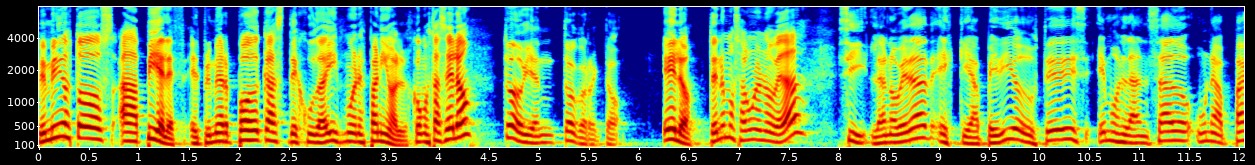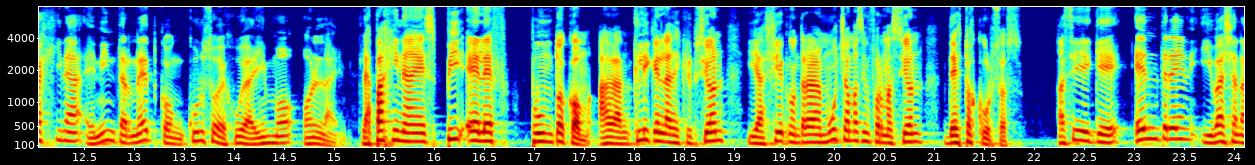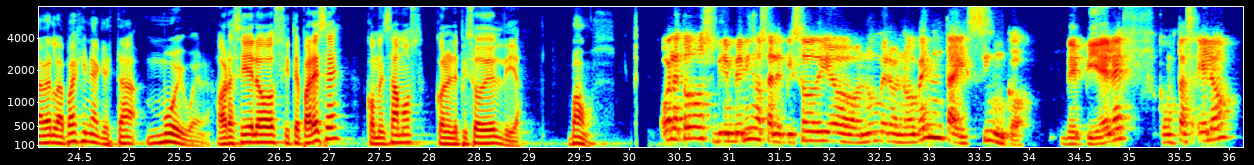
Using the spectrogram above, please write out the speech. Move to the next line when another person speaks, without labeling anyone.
Bienvenidos todos a PLF, el primer podcast de judaísmo en español. ¿Cómo estás, Elo?
Todo bien, todo correcto.
Elo, ¿tenemos alguna novedad?
Sí, la novedad es que a pedido de ustedes hemos lanzado una página en internet con curso de judaísmo online.
La página es plf.com. Hagan clic en la descripción y allí encontrarán mucha más información de estos cursos.
Así que entren y vayan a ver la página que está muy buena.
Ahora sí, Elo, si te parece, comenzamos con el episodio del día.
Vamos.
Hola a todos, bienvenidos al episodio número 95 de PLF. ¿Cómo estás, Elo?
